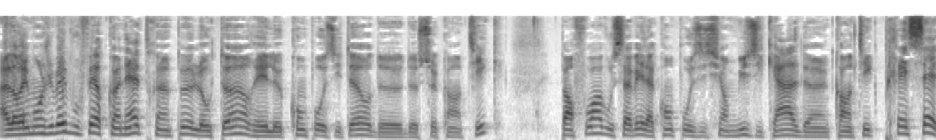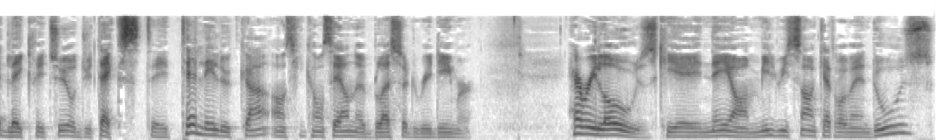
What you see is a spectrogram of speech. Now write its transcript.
Alors Raymond, je vais vous faire connaître un peu l'auteur et le compositeur de, ce cantique. Parfois, vous savez, la composition musicale d'un cantique précède l'écriture du texte, et tel est le cas en ce qui concerne Blessed Redeemer. Harry Lowes, qui est né en 1892,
